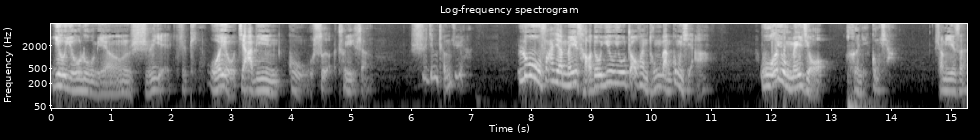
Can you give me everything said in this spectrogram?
悠悠鹿鸣，食野之苹。我有嘉宾，鼓瑟吹笙。《诗经》成句啊，鹿发现美草都悠悠召唤同伴共享。我有美酒和你共享，什么意思？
